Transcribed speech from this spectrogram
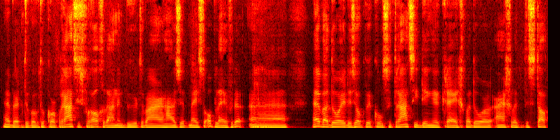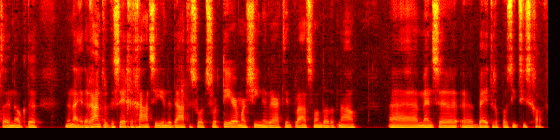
hè, werd natuurlijk ook door corporaties vooral gedaan in buurten waar huizen het meeste opleverden. Eh, Mhm. Waardoor je dus ook weer concentratiedingen kreeg. Waardoor eigenlijk de stad en ook de, nou ja, de ruimtelijke segregatie inderdaad een soort sorteermachine werd. In plaats van dat het nou eh, mensen eh, betere posities gaf.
